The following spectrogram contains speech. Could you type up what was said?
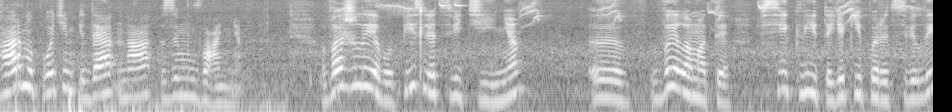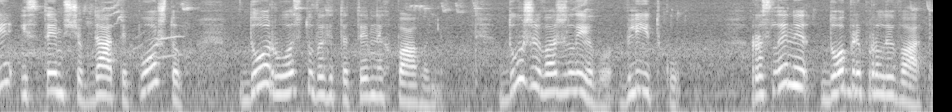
гарно потім іде на зимування. Важливо після цвітіння е, виламати всі квіти, які перецвіли, і з тим, щоб дати поштовх до росту вегетативних пагонів. Дуже важливо влітку рослини добре проливати,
